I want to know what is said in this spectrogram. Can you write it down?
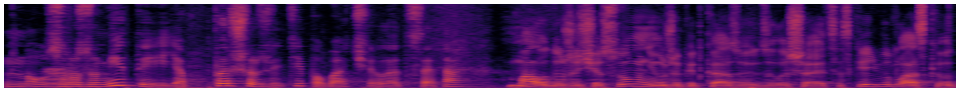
Ну, зрозуміти, я вперше в житті побачила це. Так? Мало дуже часу, мені вже підказують, залишається. Скажіть, будь ласка, от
